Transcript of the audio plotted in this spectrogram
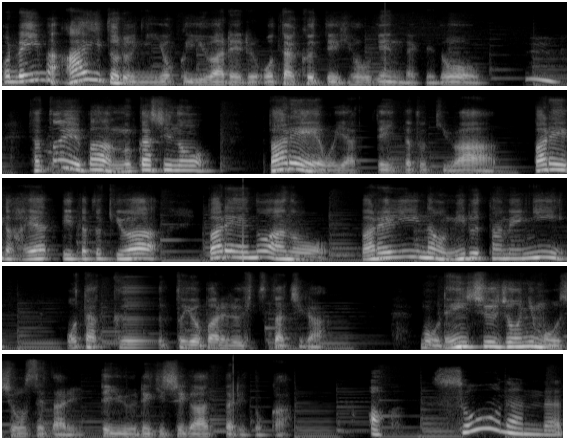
これ今アイドルによく言われるオタクっていう表現だけど、うん、例えば昔のバレエをやっていた時はバレエが流行っていた時はバレエのあのバレリーナを見るためにオタクと呼ばれる人たちがもう練習場にも押し寄せたりっていう歴史があったりとか。あそうなんだ。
